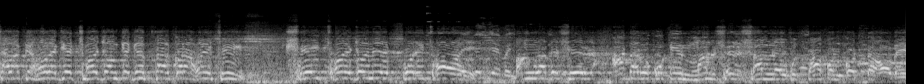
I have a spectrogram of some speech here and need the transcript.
চালাতে হলে যে ছয় জনকে গ্রেফতার করা হয়েছে, সেই ছয় জনের পরিচয় বাংলাদেশের আঠারো কোটি মানুষের সামনে উপস্থাপন করতে হবে।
